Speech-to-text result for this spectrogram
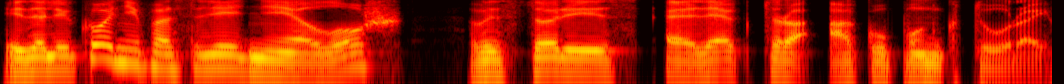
и далеко не последняя ложь в истории с электроакупунктурой.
